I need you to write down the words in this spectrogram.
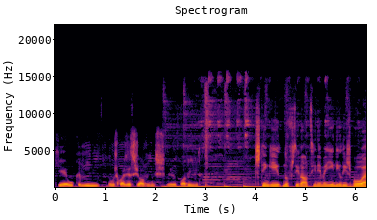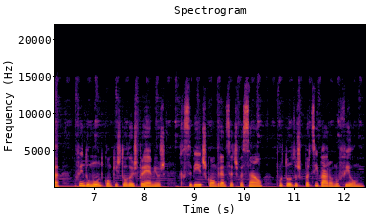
que é o caminho pelos quais esses jovens eh, podem ir. Distinguido no Festival de Cinema Indie Lisboa, O Fim do Mundo conquistou dois prémios, recebidos com grande satisfação por todos os que participaram no filme.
